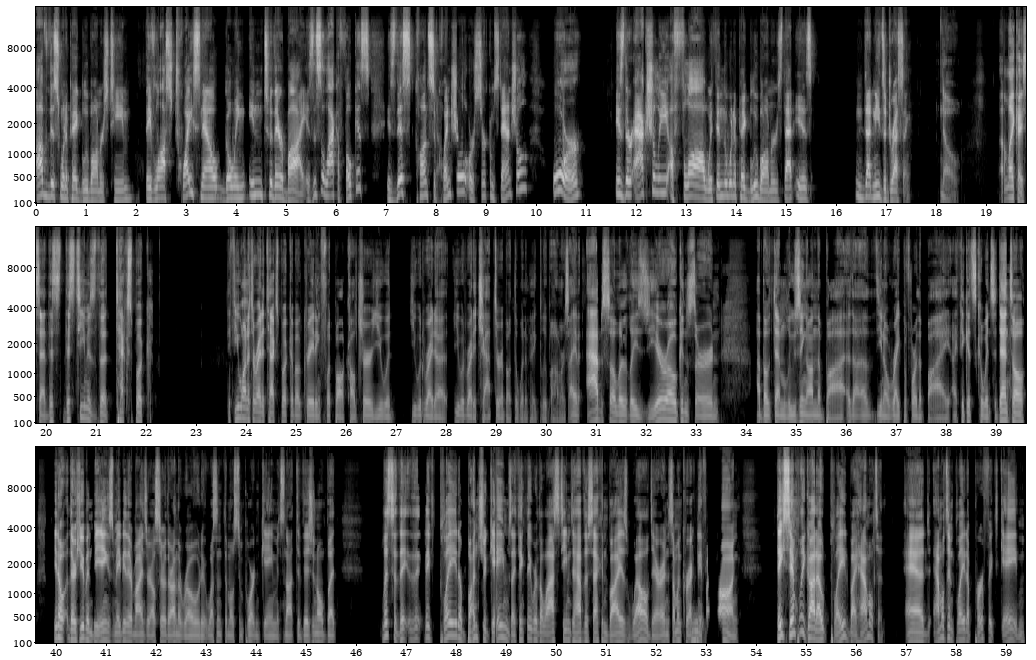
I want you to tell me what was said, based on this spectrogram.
of this Winnipeg Blue Bombers team? They've lost twice now going into their bye. Is this a lack of focus? Is this consequential or circumstantial? Or is there actually a flaw within the Winnipeg Blue Bombers that is that needs addressing? No. Uh, like I said, this this team is the textbook. If you wanted to write a textbook about creating football culture, you would you would write a you would write a chapter about the Winnipeg Blue Bombers. I have absolutely zero concern about them losing on the bye, the you know right before the bye. I think it's coincidental you know, they're human beings. Maybe their minds are elsewhere. They're on the road. It wasn't the most important game. It's not divisional, but listen, they, they have played a bunch of games. I think they were the last team to have the second bye as well, Darren. Someone correct me if I'm wrong. They simply got outplayed by Hamilton, and Hamilton played a perfect game.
